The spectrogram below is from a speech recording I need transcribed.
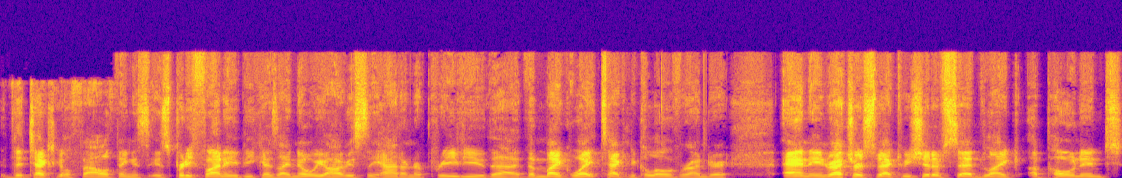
the technical foul thing is, is pretty funny because I know we obviously had on our preview the the Mike White technical over under, and in retrospect, we should have said like opponent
